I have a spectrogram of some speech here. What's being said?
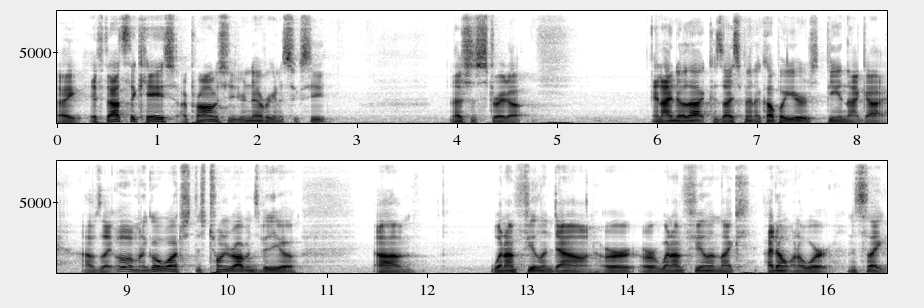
Like if that's the case, I promise you, you're never going to succeed. That's just straight up. And I know that because I spent a couple years being that guy. I was like, oh, I'm going to go watch this Tony Robbins video um, when I'm feeling down or, or when I'm feeling like I don't want to work. And it's like,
